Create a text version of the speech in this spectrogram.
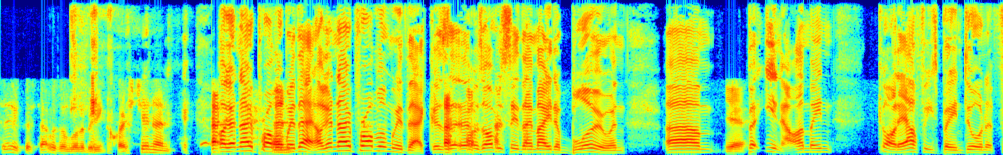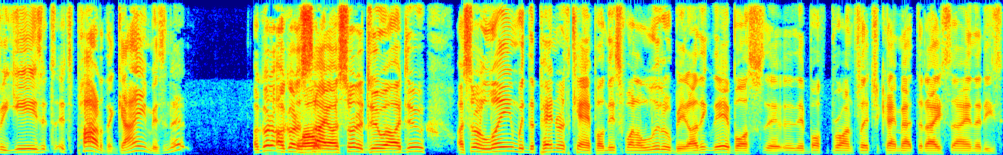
too, because that was a little bit in question. And I got no problem And- with that. I got no problem with that because it was obviously they made a blue, and um, yeah, but you know, I mean, God, Alfie's been doing it for years. It's it's part of the game, isn't it? I got I got to Well- say, I sort of do I do I sort of lean with the Penrith camp on this one a little bit. I think their boss, their, their boss Brian Fletcher, came out today saying that he's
